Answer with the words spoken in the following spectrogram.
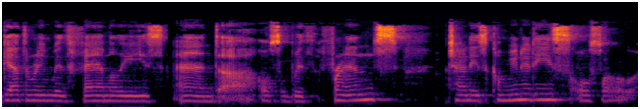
gathering with families, and uh, also with friends. Chinese communities also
